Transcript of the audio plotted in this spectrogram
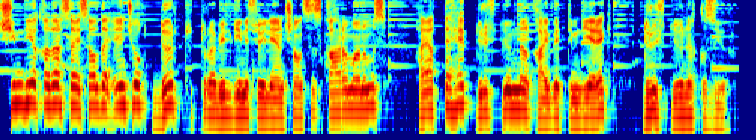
Şimdiye kadar sayısalda en çok 4 tutturabildiğini söyleyen şanssız kahramanımız hayatta hep dürüstlüğümden kaybettim diyerek dürüstlüğüne kızıyor.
